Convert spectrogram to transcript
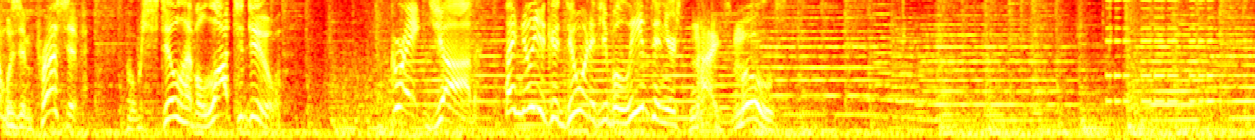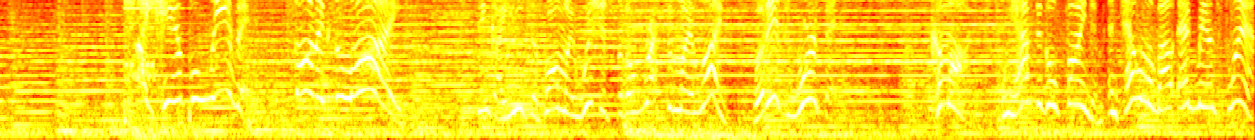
That was impressive, but we still have a lot to do. Great job! I knew you could do it if you believed in your... Nice moves. I can't believe it! Sonic's alive! I think I used up all my wishes for the rest of my life, but it's worth it! Come on, we have to go find him and tell him about Eggman's plan.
